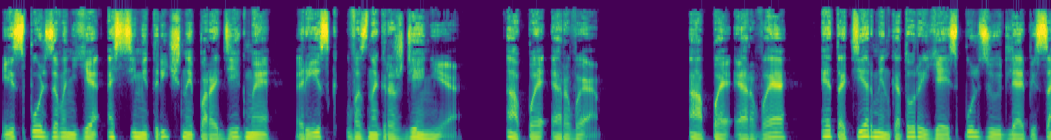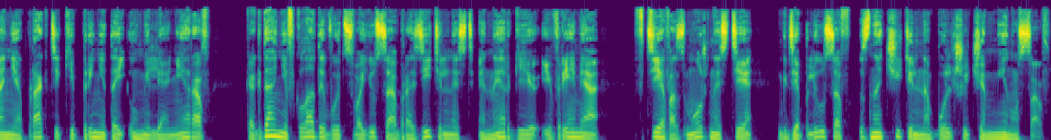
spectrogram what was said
Использование асимметричной парадигмы риск-вознаграждения АПРВ. АПРВ это термин, который я использую для описания практики, принятой у миллионеров, когда они вкладывают свою сообразительность, энергию и время в те возможности, где плюсов значительно больше, чем минусов.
